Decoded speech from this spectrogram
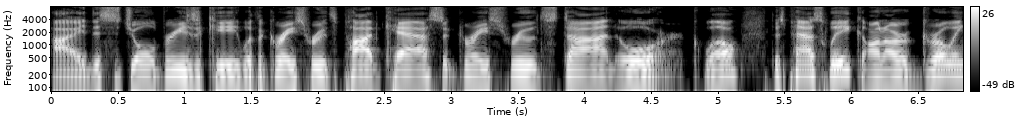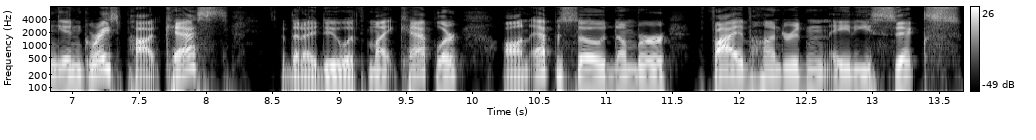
Hi, this is Joel Brueseke with the Grace Roots podcast at graceroots.org. Well, this past week on our Growing in Grace podcast that I do with Mike Kapler on episode number 586,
